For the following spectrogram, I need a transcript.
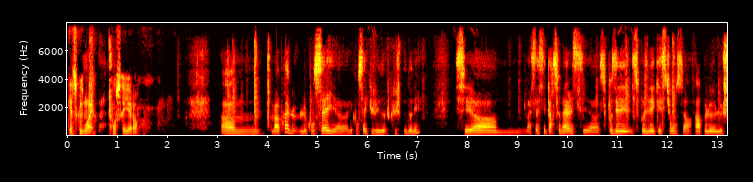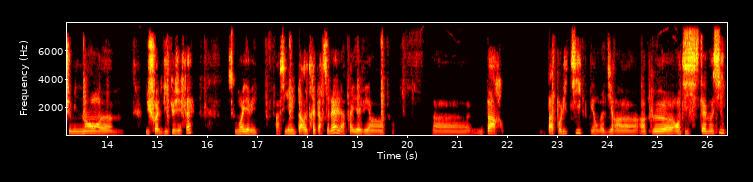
Qu'est-ce que tu conseilles alors? Euh, bah après, le, conseil, euh, les conseils que je, que je peux donner, c'est euh, bah, assez personnel, c'est euh, se poser se poser des questions, c'est un, peu le, le cheminement euh, du choix de vie que j'ai fait. Parce que moi, il y avait, une, enfin, il y avait une part de très personnel. Après, il y avait un, une part pas politique, mais on va dire un, un peu euh, anti-système aussi.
